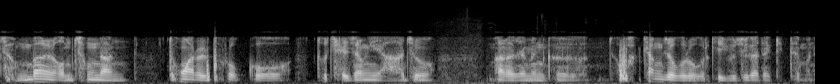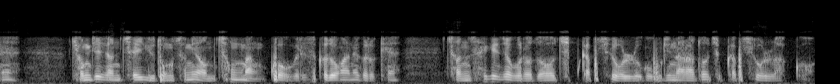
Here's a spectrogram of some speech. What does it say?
정말 엄청난 통화를 풀었고 또 재정이 아주 말하자면 그 확장적으로 그렇게 유지가 됐기 때문에 경제 전체의 유동성이 엄청 많고 그래서 그동안에 그렇게 전 세계적으로도 집값이 오르고 우리나라도 집값이 올랐고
